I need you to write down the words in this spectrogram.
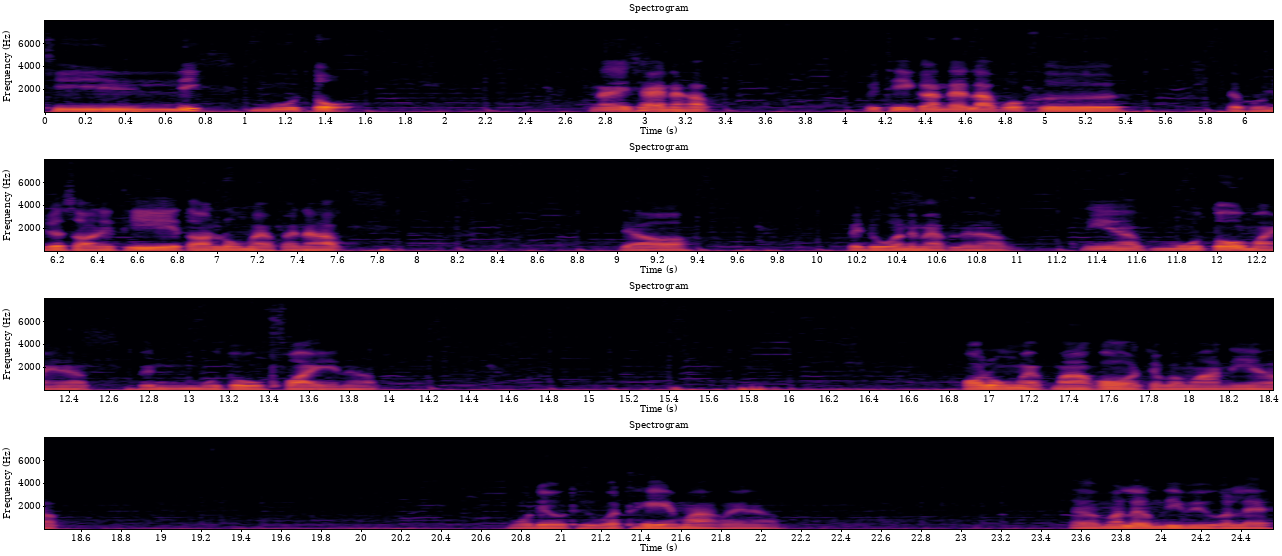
คิริกมูโตะน่าจะใช่นะครับ วิธีการได้รับก็คือ เดี๋ยวผมจะสอนอีกทีตอนลงแมปไปนะครับ เดี๋ยวไปดูกันในแมปเลยนะครับ นี่ครับมูโตใหม่นะครับ เป็นมูโตไฟนะครับ พอลงแมปมาก็จะประมาณนี้ครับ โมเดลถือว่าเท่มากเลยนะครับ เดี๋ยวมาเริ่มรีวิวกันเลย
